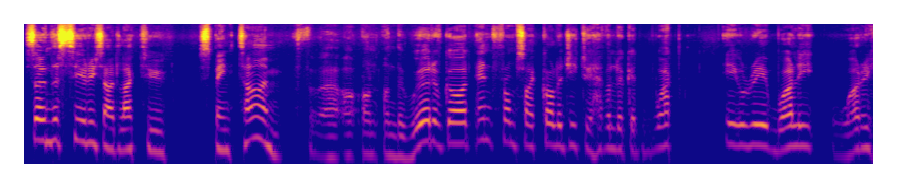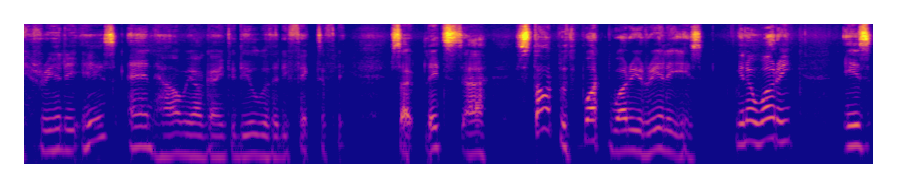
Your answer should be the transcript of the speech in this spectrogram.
So, in this series, I'd like to spend time uh, on, on the Word of God and from psychology to have a look at what worry, worry really is and how we are going to deal with it effectively. So, let's uh, start with what worry really is. You know, worry is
